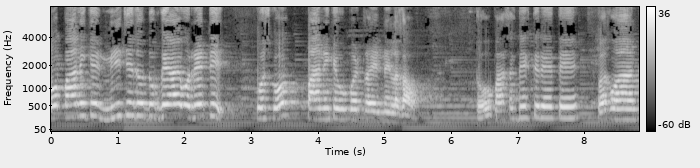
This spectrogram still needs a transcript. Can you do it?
और पानी के नीचे जो डूब गया है, वो रेती, उसको पानी के ऊपर तैरने लगाओ। तो उपासक देखते रहते भगवान,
